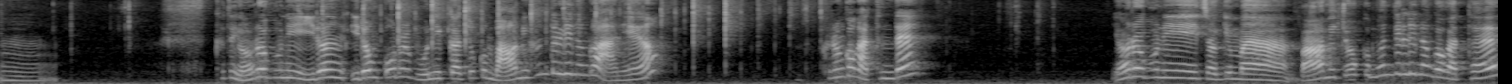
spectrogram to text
음. 그래도 여러분이 이런 이런 꼴을 보니까 조금 마음이 흔들리는 거 아니에요? 그런 거 같은데? 여러분이 저기 막 마음이 조금 흔들리는 것 같아.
